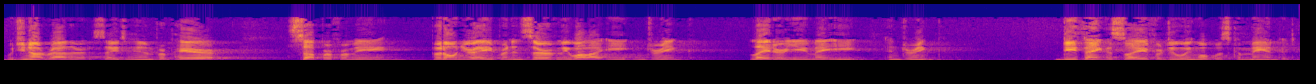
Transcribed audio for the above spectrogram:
Would you not rather say to him, Prepare supper for me Put on your apron and serve me while I eat and drink. Later you may eat and drink. Do you thank the slave for doing what was commanded?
